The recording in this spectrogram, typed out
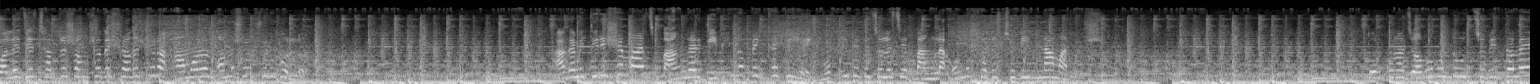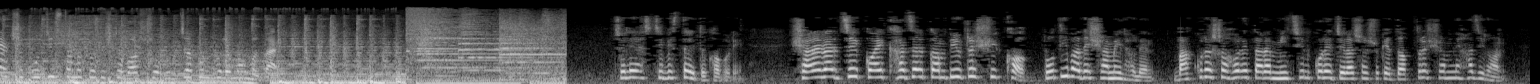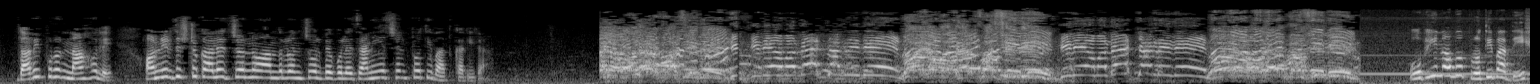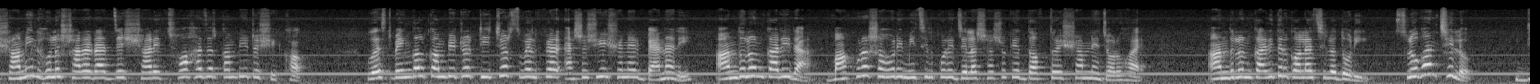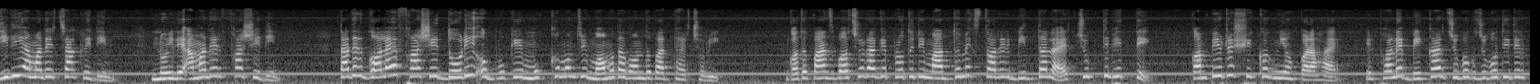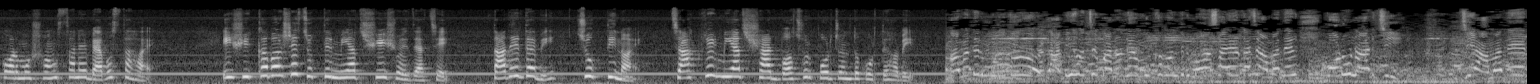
কলেজের ছাত্র সংসদের সদস্যরা আমরণ অনশন শুরু করল। আগামী তিরিশে মার্চ বাংলার বিভিন্ন প্রেক্ষাগৃহে মুক্তি পেতে চলেছে বাংলা অনুষদের ছবি না মানুষ তোরকোনা জগবন্ধু উচ্চ বিদ্যালয়ে একশো পঁচিশতম প্রতিষ্ঠা বর্ষ উদযাপন হল মঙ্গলবার। চলে আসছে বিস্তারিত খবরে। সারা রাজ্যে কয়েক হাজার কম্পিউটার শিক্ষক প্রতিবাদে সামিল হলেন। বাঁকুড়া শহরে তারা মিছিল করে জেলা শাসকের দপ্তরের সামনে হাজির হন। দাবি পূরণ না হলে অনির্দিষ্টকালের জন্য আন্দোলন চলবে বলে জানিয়েছেন প্রতিবাদকারীরা। দিদি আমাদের চাকরি দিন দিদি আমাদের চাকরি দিন অভিনব প্রতিবাদে সামিল হল সারা রাজ্যের সাড়ে ছ হাজার কম্পিউটার শিক্ষক। West Bengal computer teachers welfare অ্যাসোসিয়েশনের ব্যানারে আন্দোলনকারীরা বাঁকুড়া শহরে মিছিল করে জেলা শাসকের দপ্তরের সামনে জড়ো হয়। আন্দোলনকারীদের গলায় ছিল দড়ি, স্লোগান ছিল, দিদি আমাদের চাকরি দিন, নইলে আমাদের ফাঁসি দিন। তাদের গলায় ফাঁসির দড়ি ও বুকে মুখ্যমন্ত্রী মমতা বন্দ্যোপাধ্যায়ের ছবি। গত পাঁচ বছর আগে প্রতিটি মাধ্যমিক স্তরের বিদ্যালয়ে চুক্তিভিত্তিক কম্পিউটার শিক্ষক নিয়োগ করা হয়। এর ফলে বেকার যুবক, যুবতীদের কর্মসংস্থানের ব্যবস্থা হয়। এই শিক্ষাবর্ষে চুক্তির মেয়াদ শেষ হয়ে যাচ্ছে। তাদের দাবি, চুক্তি নয়, চাকরির মেয়াদ ষাট বছর পর্যন্ত করতে হবে। আমাদের মূলত দাবি হচ্ছে মাননীয় মুখ্যমন্ত্রী মহাশয়ের কাছে আমাদের করুণ আর্জি। যে আমাদের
